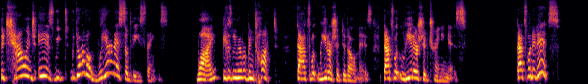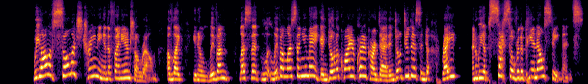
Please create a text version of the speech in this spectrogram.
The challenge is we, we don't have awareness of these things. Why? Because we've never been taught. That's what leadership development is. That's what leadership training is. That's what it is. We all have so much training in the financial realm of like, you know, live on less than live on less than you make and don't acquire credit card debt and don't do this and do, right? And we obsess over the P&L statements.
